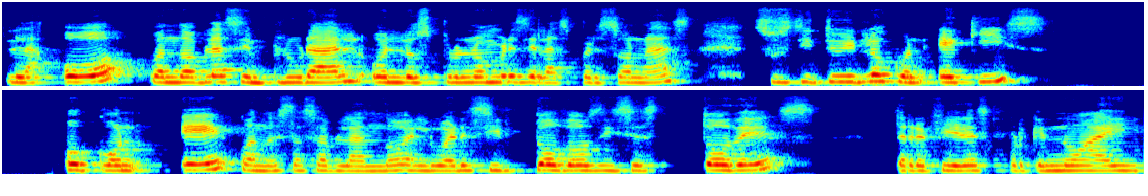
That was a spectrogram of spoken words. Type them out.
la O cuando hablas en plural o en los pronombres de las personas, sustituirlo con X o con E cuando estás hablando, en lugar de decir todos, dices todes, te refieres porque no hay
